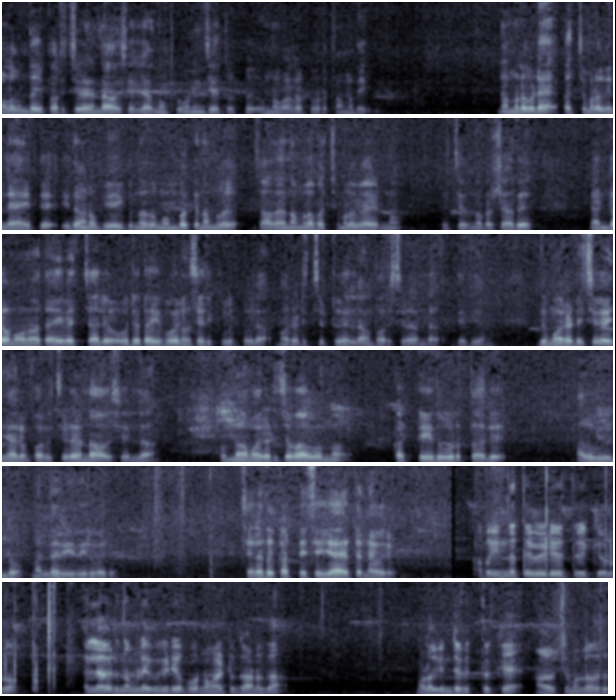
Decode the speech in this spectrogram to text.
മുളകും തൈ പറിച്ചിടേണ്ട ആവശ്യമില്ല. ഒന്ന് പ്രൂണിങ് ചെയ്തിട്ട് ഒന്ന് വളർത്തി കൊടുത്താൽ മതി. നമ്മളിവിടെ പച്ചമുളകിന്റെ ആയിട്ട് ഇതാണ് ഉപയോഗിക്കുന്നത്. മുമ്പൊക്കെ നമ്മൾ സാധാരണ നമ്മളെ പച്ചമുളകായിരുന്നു വെച്ചിരുന്നത്. പക്ഷേ അത് രണ്ടോ മൂന്നോ തൈ വെച്ചാൽ ഒരു തൈ പോലും ശരിക്കും കിട്ടില്ല മുരടിച്ചിട്ട് എല്ലാം പറിച്ചിടേണ്ട ഗതിയാണ്. ഇത് മുരടിച്ച് കഴിഞ്ഞാലും പറിച്ചിടേണ്ട ആവശ്യമില്ല. ഒന്ന് ആ മുരടിച്ച ഭാഗം ഒന്ന് കട്ട് ചെയ്ത് കൊടുത്താൽ അത് വീണ്ടും നല്ല രീതിയിൽ വരും. ചിലത് കട്ട് ചെയ്യാതെ തന്നെ വരും. അപ്പോൾ ഇന്നത്തെ വീഡിയോ ഇത്രയൊക്കെയുള്ളൂ. എല്ലാവരും നമ്മളെ വീഡിയോ പൂർണമായിട്ടും കാണുക. മുളകിന്റെ വിത്തൊക്കെ ആവശ്യമുള്ളവർ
